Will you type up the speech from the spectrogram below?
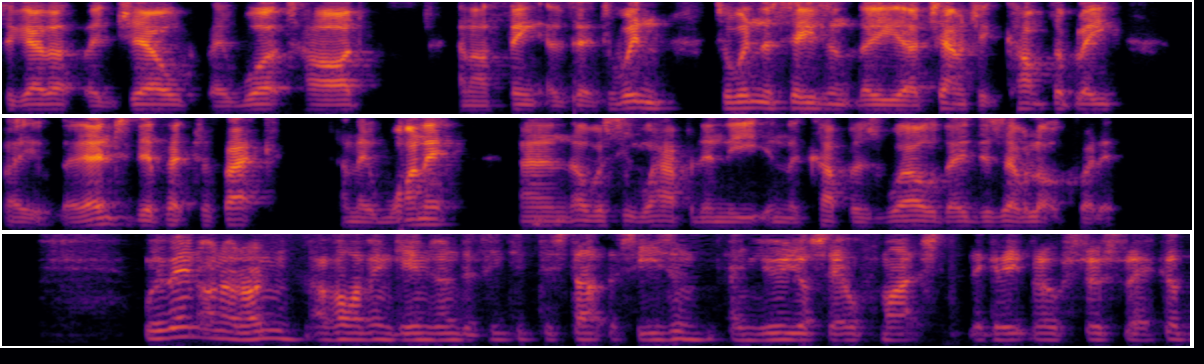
together, they gelled, they worked hard, and I think as to win to win the season, the uh, championship comfortably, they, they entered the Petrofac and they won it. And obviously, what happened in the in the cup as well, they deserve a lot of credit. We went on a run of 11 games undefeated to start the season, and you yourself matched the great Bill Struth record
